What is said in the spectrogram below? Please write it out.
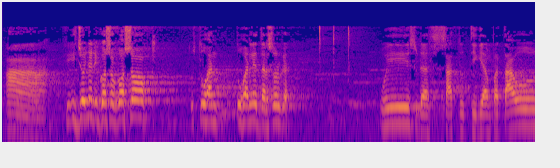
ah si ijonya digosok-gosok, terus Tuhan Tuhan lihat dari surga, wih sudah satu tiga empat tahun.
